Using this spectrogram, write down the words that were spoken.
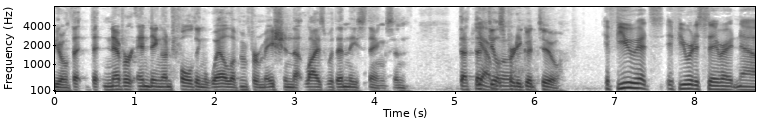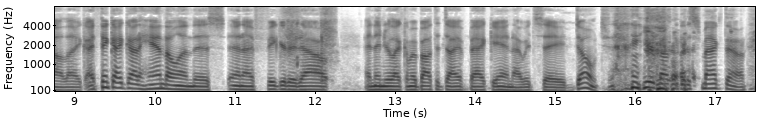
you know that that never ending unfolding well of information that lies within these things and that that yeah, feels well, pretty good too if you had if you were to say right now like i think i got a handle on this and i figured it out and then you're like, I'm about to dive back in, I would say, don't. you're about to get a smackdown.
